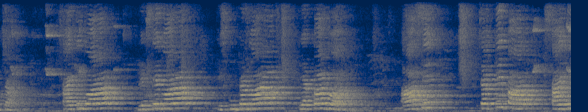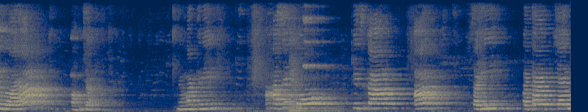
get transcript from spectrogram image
पहुँचा। साइकिल द्वारा, रिक्शे द्वारा, स्कूटर द्वारा या कार द्वारा आसिफ चक्की पर साइकिल द्वारा पहुँचा। नंबर थ्री आसिफ को किसका अर्थ सही पता चल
